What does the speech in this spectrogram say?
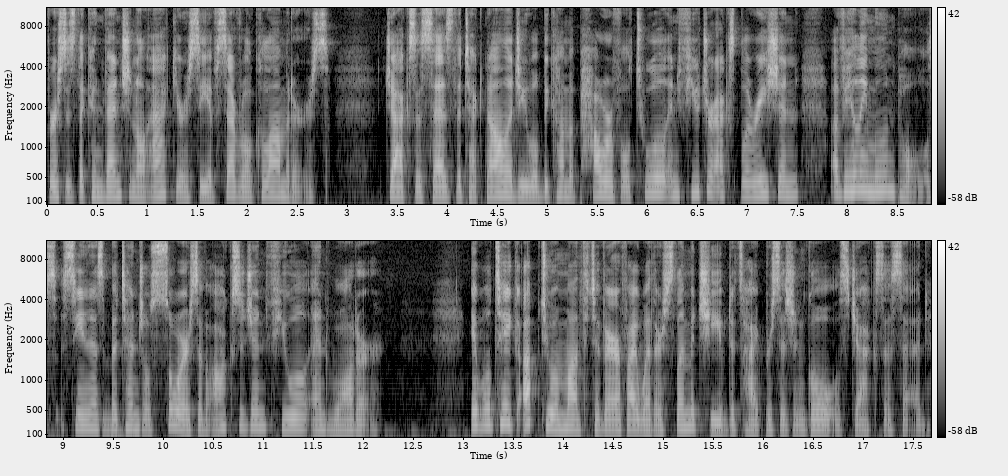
versus the conventional accuracy of several kilometers. JAXA says the technology will become a powerful tool in future exploration of hilly moon poles, seen as a potential source of oxygen, fuel, and water. It will take up to a month to verify whether SLIM achieved its high precision goals, JAXA said.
